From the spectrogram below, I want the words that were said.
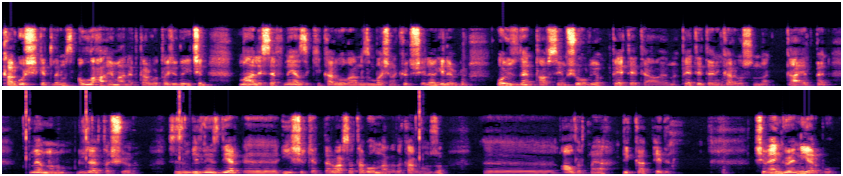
Kargo şirketlerimiz Allah'a emanet kargo taşıdığı için maalesef ne yazık ki kargolarınızın başına kötü şeyler gelebiliyor. O yüzden tavsiyem şu oluyor. PTT AVM. PTT'nin kargosundan gayet ben memnunum. Güzel taşıyor. Sizin bildiğiniz diğer e, iyi şirketler varsa tabi onlarla da kargonuzu e, aldırtmaya dikkat edin. Şimdi en güvenli yer bu.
